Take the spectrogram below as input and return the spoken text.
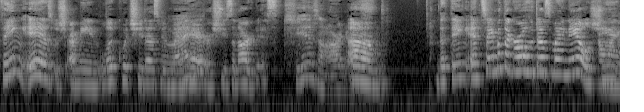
thing is, I mean, look what she does with my hair. She's an artist. she is an artist. Um, the thing, and same with the girl who does my nails. She, Oh my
